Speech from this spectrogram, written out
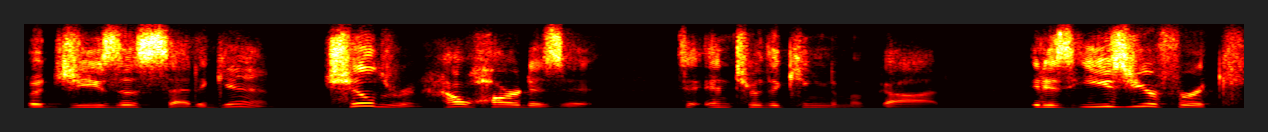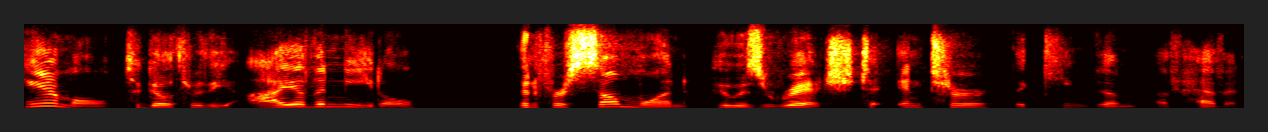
But Jesus said again, Children, how hard is it to enter the kingdom of God? It is easier for a camel to go through the eye of a needle than for someone who is rich to enter the kingdom of heaven.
